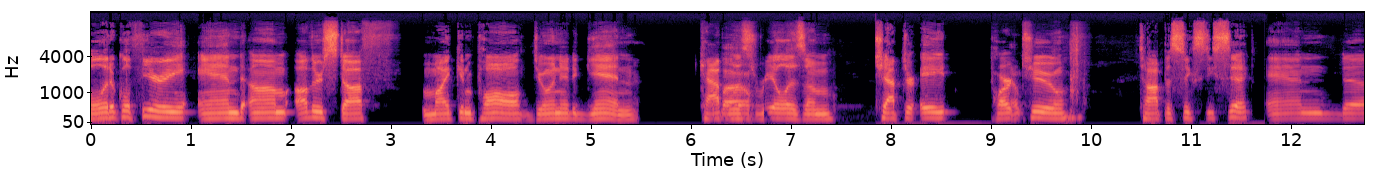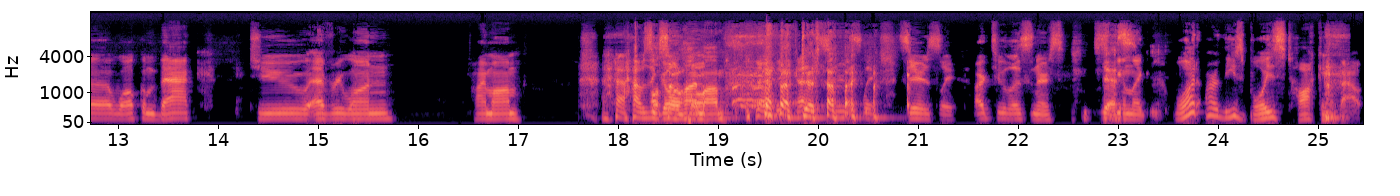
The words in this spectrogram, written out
political theory and um, other stuff. Mike and Paul doing it again. Capitalist Hello. Realism, Chapter 8, Part Yep. 2, top of 66. And uh, welcome back to everyone. Hi, Mom. How's it Also, going? hi, Paul? mom. Yeah, seriously, seriously, our two listeners Yes. being like, "What are these boys talking about?"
